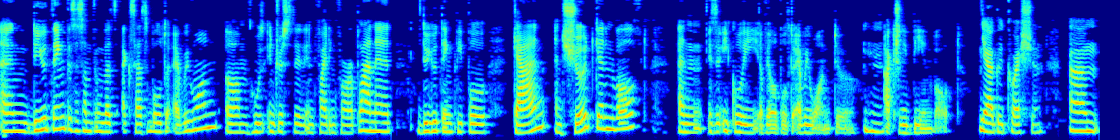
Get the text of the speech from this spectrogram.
and do you think this is something that's accessible to everyone um, who's interested in fighting for our planet? Do you think people can and should get involved? And is it equally available to everyone to mm-hmm. actually be involved? Yeah, good question. Um,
